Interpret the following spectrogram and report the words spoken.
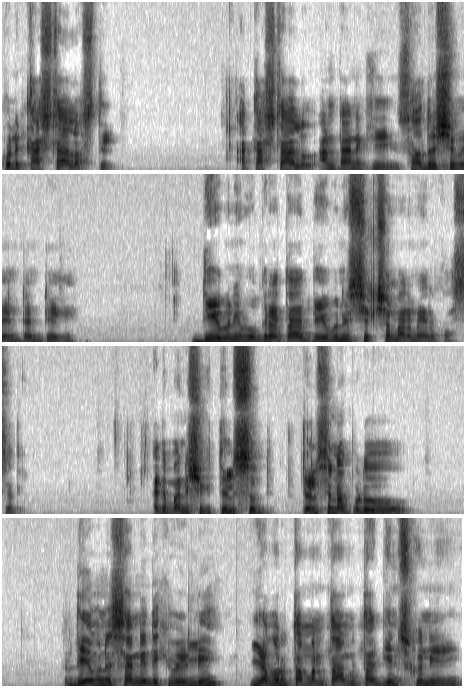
కొన్ని కష్టాలు వస్తాయి. ఆ కష్టాలు అంటానికి సాదృశ్యం ఏంటంటే దేవుని ఉగ్రత దేవుని శిక్ష మన మీదకి వస్తుంది. అది మనిషికి తెలుస్తుంది. తెలిసినప్పుడు దేవుని సన్నిధికి వెళ్ళి ఎవరు తమను తాము తగ్గించుకుని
